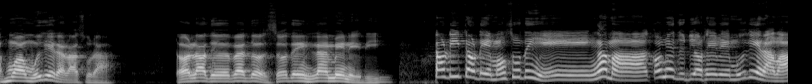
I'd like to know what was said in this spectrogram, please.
အမွှာမွေးခဲ့တာလားဆိုတာ။ဒေါ်လာတွေဘက်သို့စိုးသိန်းလှမ်းမင်းနေသည်တောက်တီးတောက်တယ်မောင်စိုးသိန်းရေငါမှကောင်းမြတ်သူတယောက်တည်းပဲမွေးခဲ့တာပါ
